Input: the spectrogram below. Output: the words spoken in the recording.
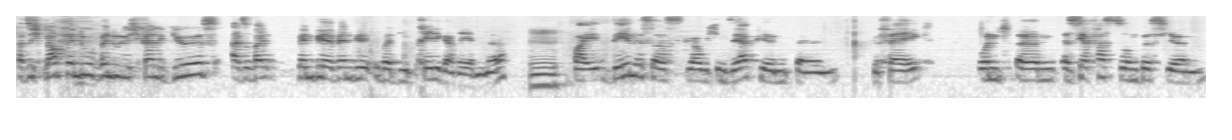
Also ich glaube, wenn du, wenn du dich religiös, also weil, wenn wir, wenn wir über die Prediger reden, ne, mh, bei denen ist das, glaube ich, in sehr vielen Fällen gefaked. Und ähm, es ist ja fast so ein bisschen,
